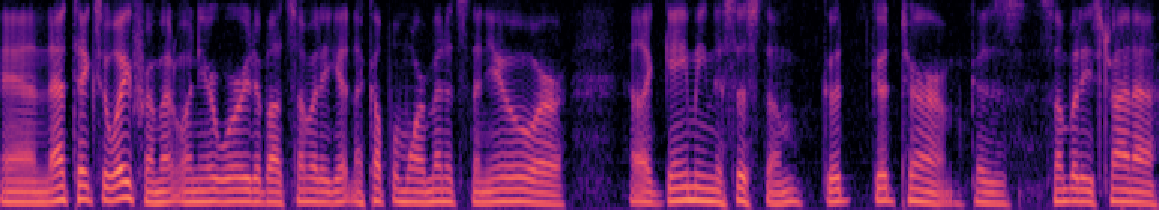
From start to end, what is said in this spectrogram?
And that takes away from it when you're worried about somebody getting a couple more minutes than you or uh, gaming the system. Good good term because somebody's trying to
